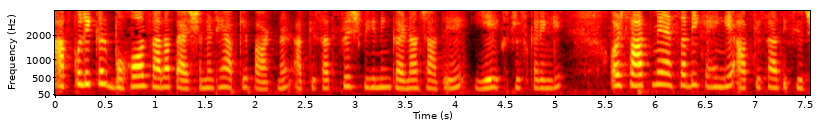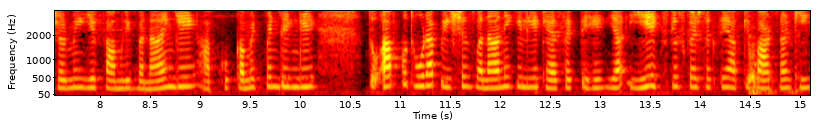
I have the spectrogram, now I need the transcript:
आपको लेकर बहुत ज़्यादा पैशनेट है आपके पार्टनर आपके साथ फ्रेश बिगिनिंग करना चाहते हैं ये एक्सप्रेस करेंगे। और साथ में ऐसा भी कहेंगे आपके साथ ही फ्यूचर में ये फैमिली बनाएँगे आपको कमिटमेंट देंगे। तो आपको थोड़ा पेशेंस बनाने के लिए कह सकते हैं या ये एक्सप्रेस कर सकते हैं आपके पार्टनर की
